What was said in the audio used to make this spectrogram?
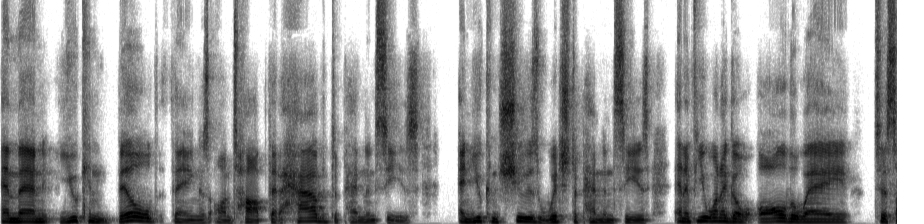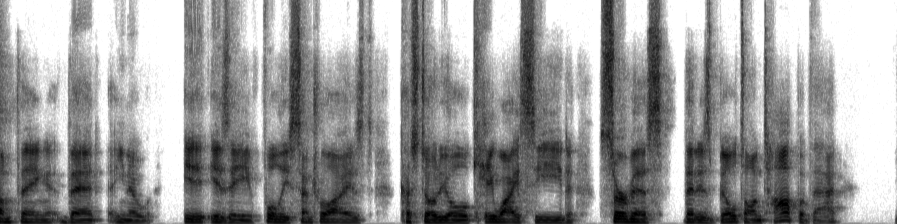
And then you can build things on top that have dependencies and you can choose which dependencies. And if you want to go all the way to something that, you know, is a fully centralized custodial KYC service that is built on top of that,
